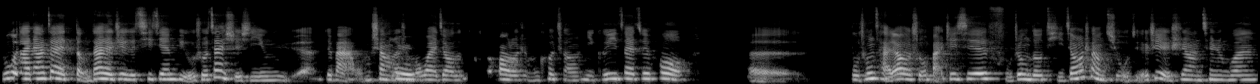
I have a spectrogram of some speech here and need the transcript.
如果大家在等待的这个期间，比如说在学习英语，对吧？我们上了什么外教的课，报了什么课程，你可以在最后，呃。补充材料的时候，把这些辅证都提交上去，我觉得这也是让签证官、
